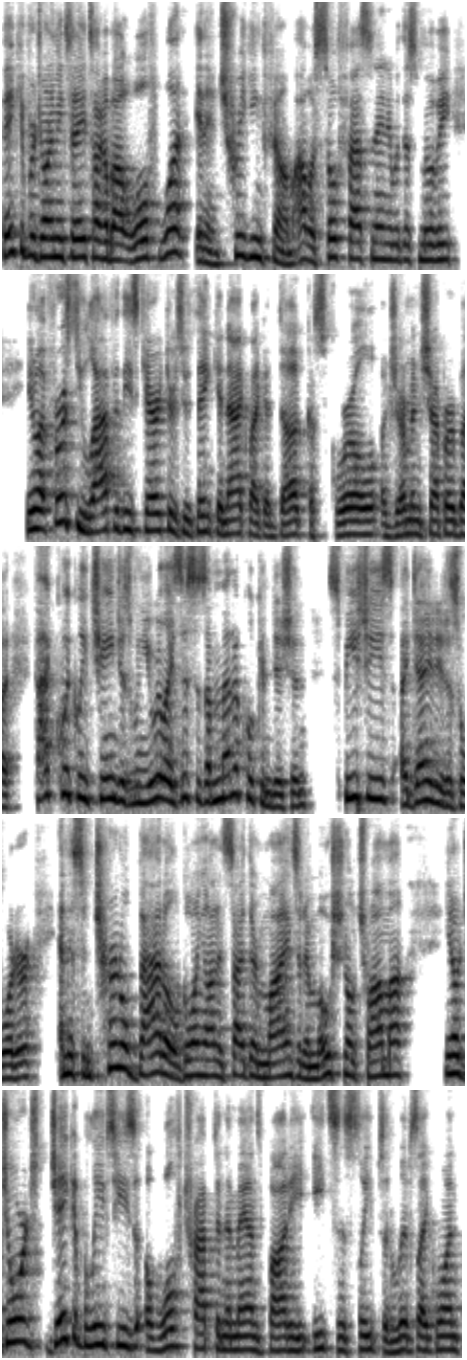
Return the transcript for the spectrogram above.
Thank you for joining me today to talk about Wolf. What an intriguing film. I was so fascinated with this movie. You know, at first you laugh at these characters who think and act like a duck, a squirrel, a German shepherd, but that quickly changes when you realize this is a medical condition, species identity disorder, and this internal battle going on inside their minds and emotional trauma. You know, George, Jacob believes he's a wolf trapped in a man's body, eats and sleeps and lives like one.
